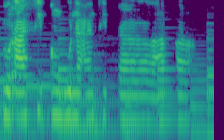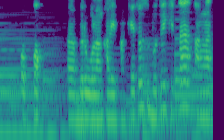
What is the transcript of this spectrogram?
durasi penggunaan si uh, uh, popok uh, berulang kali pakai itu sebetulnya kita sangat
